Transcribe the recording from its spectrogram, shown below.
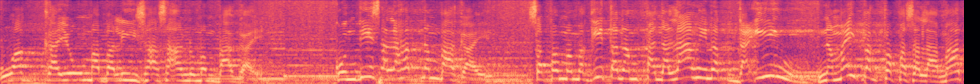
huwag kayong mabalisa sa anumang bagay. Kundi sa lahat ng bagay, sa pamamagitan ng panalangin at daing na may pagpapasalamat,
